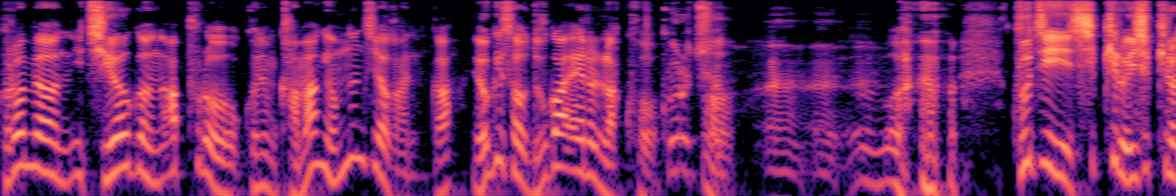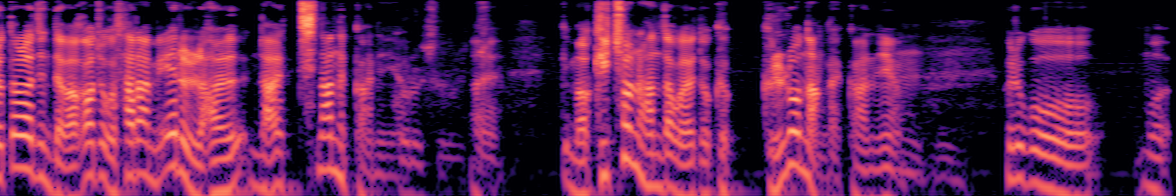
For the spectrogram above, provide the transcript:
그러면 이 지역은 앞으로 그냥 가망이 없는 지역 아닌가? 여기서 누가 애를 낳고 그렇죠. 어, 예, 예, 예. 뭐, 굳이 10km, 20km 떨어진 데 와가지고 사람이 애를 낳, 낳진 않을 거 아니에요. 그렇죠. 그렇죠. 네. 뭐 기초는 한다고 해도 그 근로는 안 갈 거 아니에요. 음, 음. 그리고 뭐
